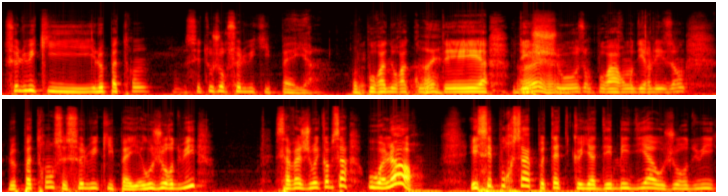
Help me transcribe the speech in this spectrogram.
celui qui, le patron, c'est toujours celui qui paye. hein. On pourra nous raconter des Ouais, ouais. choses, on pourra arrondir les angles. Le patron, c'est celui qui paye. Et aujourd'hui, ça va se jouer comme ça. Ou alors, et c'est pour ça peut-être qu'il y a des médias aujourd'hui,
